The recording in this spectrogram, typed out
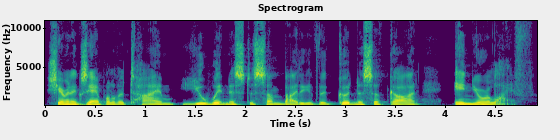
Share an example of a time you witnessed to somebody of the goodness of God in your life.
